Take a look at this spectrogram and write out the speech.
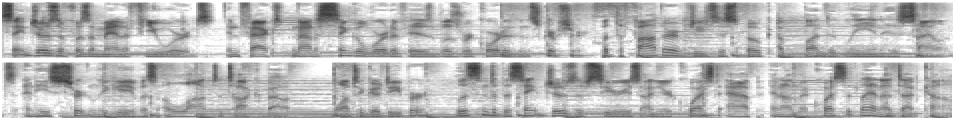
St. Joseph was a man of few words. In fact, not a single word of his was recorded in Scripture. But the father of Jesus spoke abundantly in his silence, and he certainly gave us a lot to talk about. Want to go deeper? Listen to the St. Joseph series on your Quest app and on thequestatlanta.com.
